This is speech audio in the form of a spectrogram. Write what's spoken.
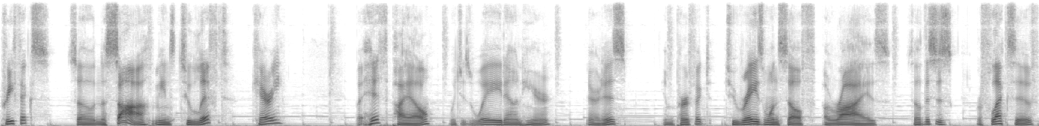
prefix. So nasa means to lift, carry, but Hithpael, which is way down here, there it is, imperfect, to raise oneself, arise. So this is reflexive,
